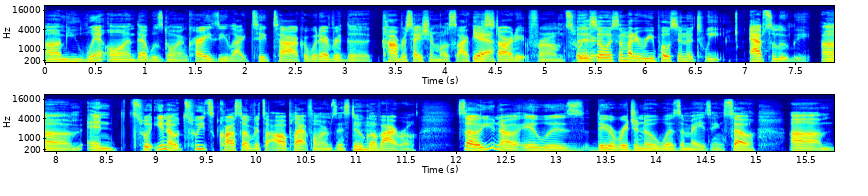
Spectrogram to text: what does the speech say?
um you went on that was going crazy, like TikTok or whatever. The conversation most likely Yeah. started from But Twitter. there's always somebody reposting a tweet. Absolutely. Um, and tw- you know, tweets cross over to all platforms and still Mm-hmm. go viral. So you know, it was the original was amazing. So um,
